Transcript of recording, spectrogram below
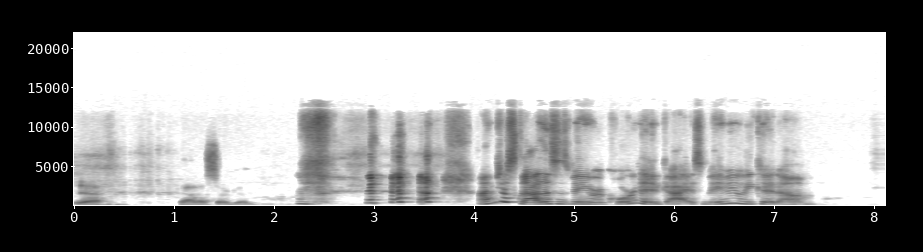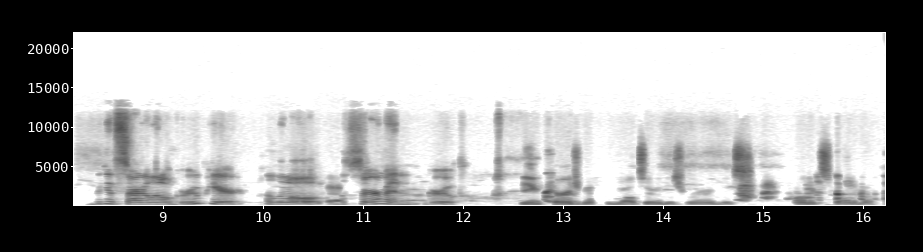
Yeah, yeah, that's so good. I'm just glad this is being recorded, guys. Maybe we could um we could start a little group here, a little Yeah. sermon group. The encouragement from y'all two in this room is unexplainable.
